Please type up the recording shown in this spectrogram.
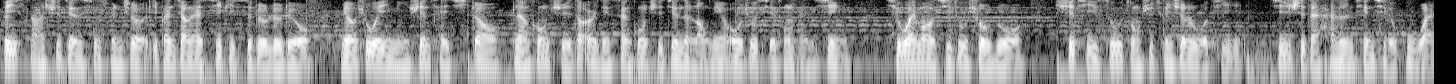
贝斯达事件的幸存者一般将 SCP-4666 描述为一名身材极高（两公尺到二点三公尺间）的老年欧洲血统男性，其外貌极度瘦弱，实体似乎总是全身裸体，即使是在寒冷天气的户外。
